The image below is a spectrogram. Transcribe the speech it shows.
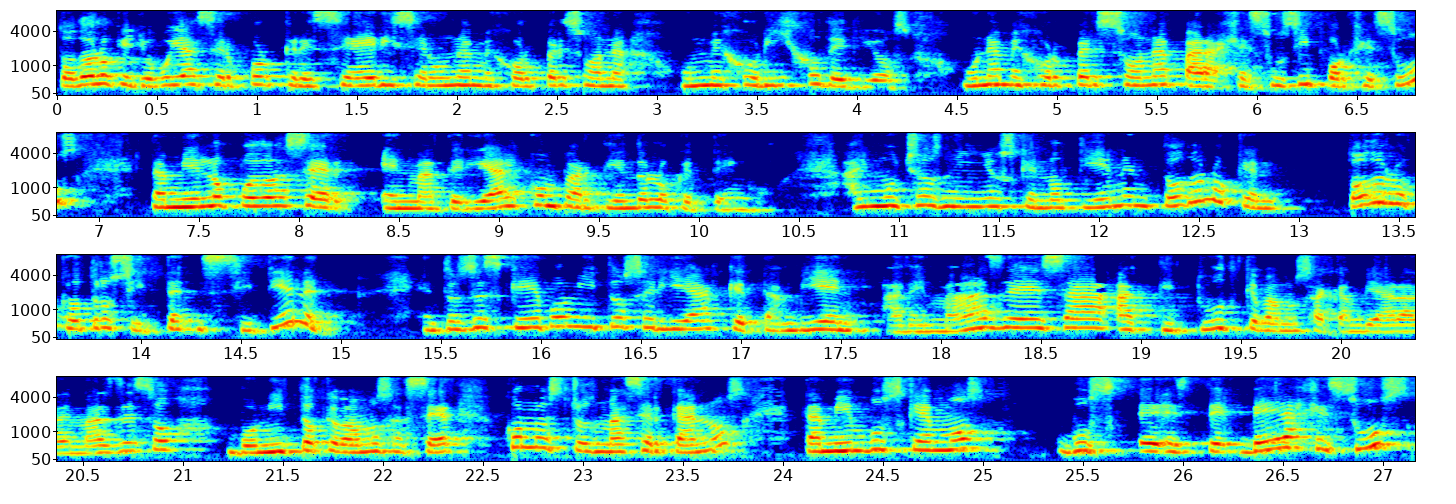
todo lo que yo voy a hacer por crecer y ser una mejor persona, un mejor hijo de Dios, una mejor persona para Jesús y por Jesús, también lo puedo hacer en material compartiendo lo que tengo. Hay muchos niños que no tienen todo lo que, todo lo que otros sí, sí tienen. Entonces, qué bonito sería que también, además de esa actitud que vamos a cambiar, además de eso bonito que vamos a hacer con nuestros más cercanos, también busquemos este, ver a Jesús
